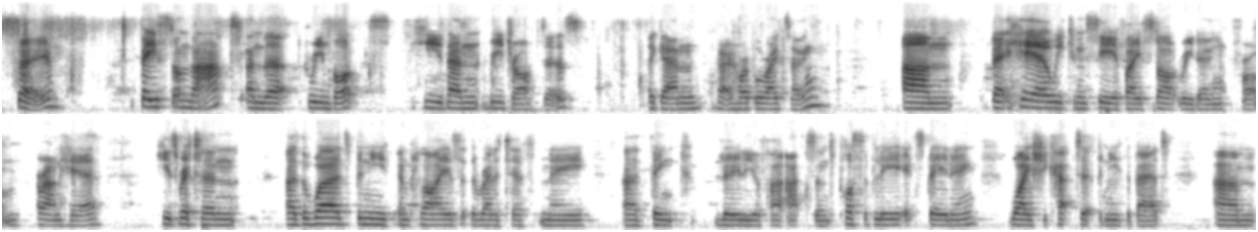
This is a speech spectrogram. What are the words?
So based on that and the green box, he then redrafted. Again, very horrible writing. Um, but here we can see if I start reading from around here, he's written, uh, the words beneath implies that the relative may uh, think lowly of her accent, possibly explaining why she kept it beneath the bed, um,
